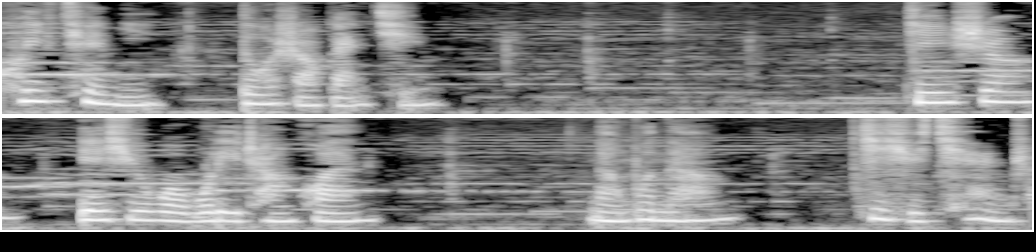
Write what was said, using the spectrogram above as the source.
亏欠你多少感情？今生也许我无力偿还。能不能继续欠着，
